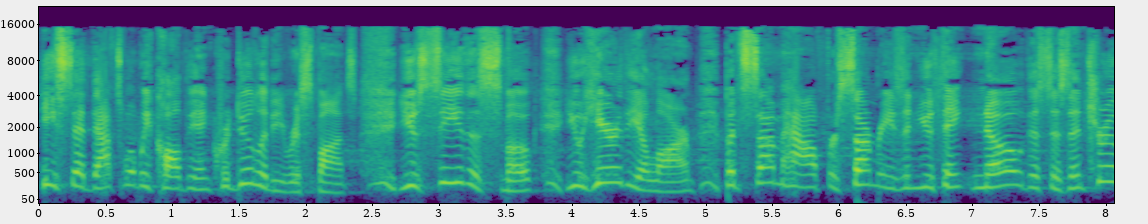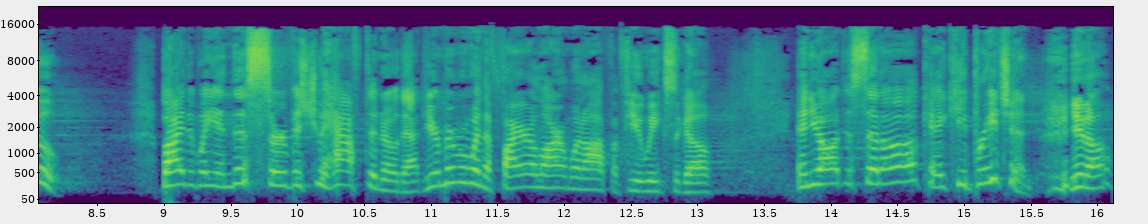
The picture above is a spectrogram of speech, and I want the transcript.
he said that's what we call the incredulity response. You see the smoke, you hear the alarm, but somehow, for some reason, you think, no, this isn't true. By the way, in this service, you have to know that. Do you remember when the fire alarm went off a few weeks ago? And you all just said, oh, okay, keep preaching, you know?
